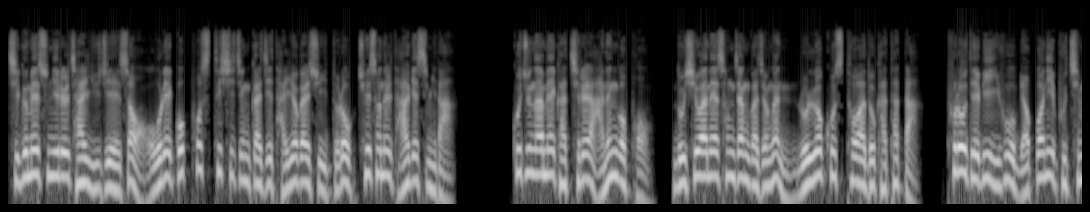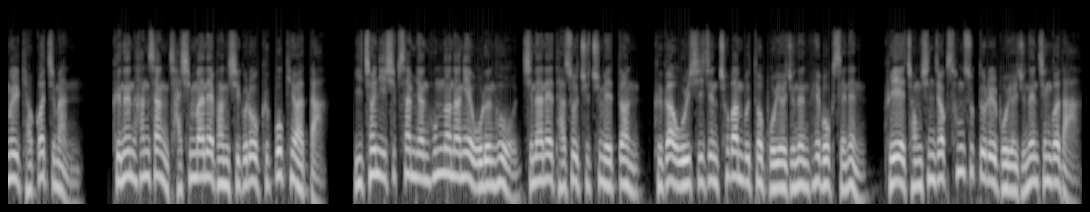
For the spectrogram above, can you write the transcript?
지금의 순위를 잘 유지해서 올해 꼭 포스트 시즌까지 달려갈 수 있도록 최선을 다하겠습니다. 꾸준함의 가치를 아는 거포. 노시환의 성장 과정은 롤러코스터와도 같았다. 프로 데뷔 이후 몇 번이 부침을 겪었지만 그는 항상 자신만의 방식으로 극복해왔다. 2023년 홈런왕에 오른 후 지난해 다소 주춤했던 그가 올 시즌 초반부터 보여주는 회복세는 그의 정신적 성숙도를 보여주는 증거다.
